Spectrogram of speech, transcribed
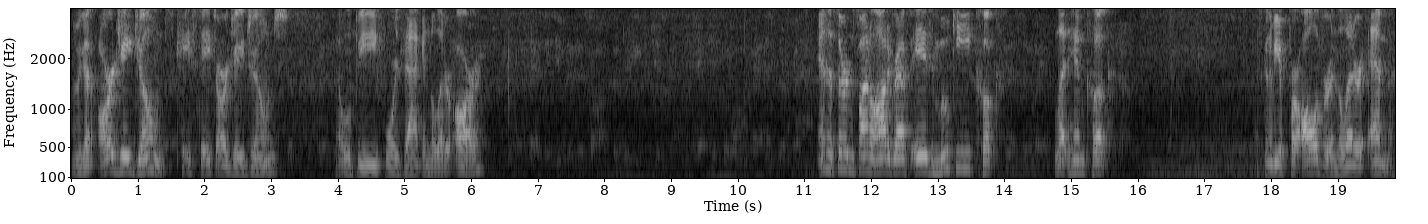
And we got R.J. Jones, K State's R.J. Jones. That will be for Zach in the letter R. And the third and final autograph is Mookie Cook. Let him cook. That's going to be for Oliver in the letter M.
